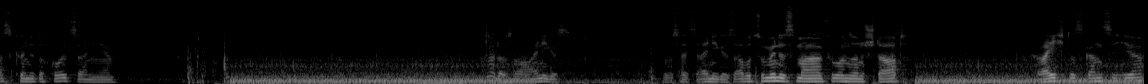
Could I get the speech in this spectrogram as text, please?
Das könnte doch Gold sein hier. Na, ja, da ist noch einiges. Was heißt einiges? Aber zumindest mal für unseren Start reicht das Ganze hier.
